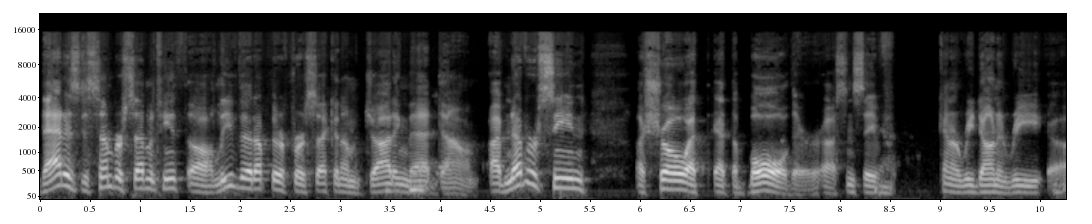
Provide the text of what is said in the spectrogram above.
that is December 17th. Uh, leave that up there for a second. I'm jotting that down. I've never seen – a show at, at the bowl there uh, since they've yeah. kind of redone and re uh,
